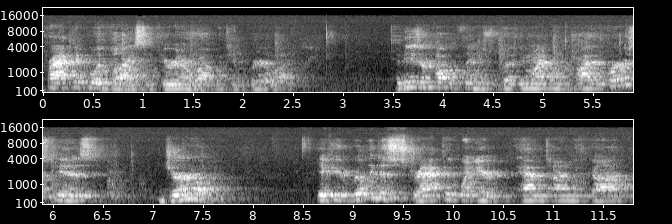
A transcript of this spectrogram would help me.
practical advice if you're in a rut with your prayer life. And these are a couple things that you might want to try. The first is journaling. If you're really distracted when you're having time with God,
